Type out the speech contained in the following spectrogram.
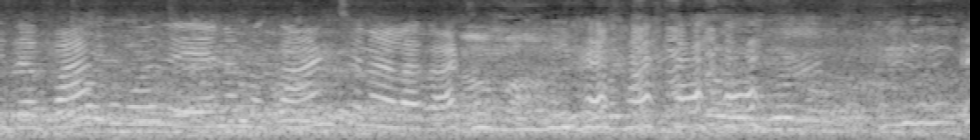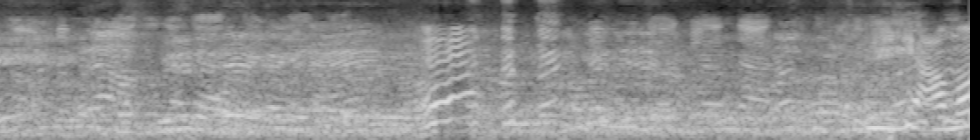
இதை பார்க்கும்போது நம்ம காஞ்சனால காட்டணும் அம்மா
